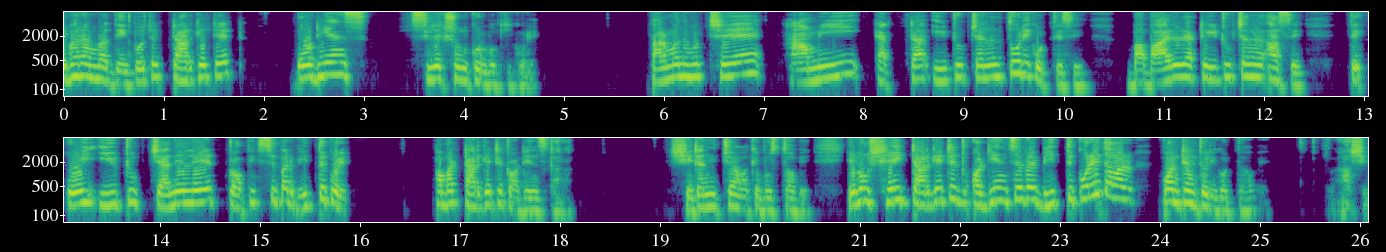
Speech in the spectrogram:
এবার আমরা দেখব যে টার্গেটেড অডিয়েন্স সিলেকশন করব কি করে। তার মানে হচ্ছে আমি একটা ইউটিউব চ্যানেল তৈরি করতেছি বা বাইরের একটা ইউটিউব চ্যানেল আছে, তো ওই ইউটিউব চ্যানেলের টপিক সেপার ভিত্তি করে আমার টার্গেটেড অডিয়েন্স কারা, সেটা নিশ্চয়ই আমাকে বুঝতে হবে। এবং সেই টার্গেটেড অডিয়েন্সের ভিত্তি করেই তো আমার কন্টেন্ট তৈরি করতে হবে। আসি।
